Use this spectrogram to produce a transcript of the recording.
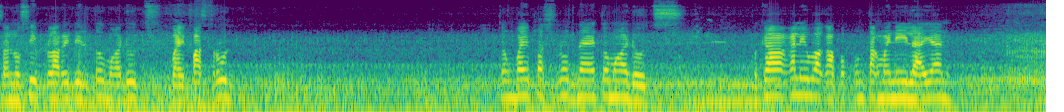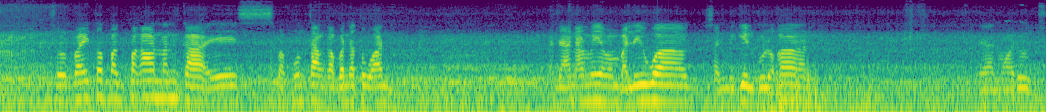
San Jose, Plaridel to mga dudes, bypass road. Itong bypass road na ito mga dudes, pagkakaliwa ka papuntang Manila yan. So pa ito pagpakanan ka is papuntang Kabanatuan. Kadaan namin yung Mambaliwag, San Miguel, Bulacan. Ayan mga dudes.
